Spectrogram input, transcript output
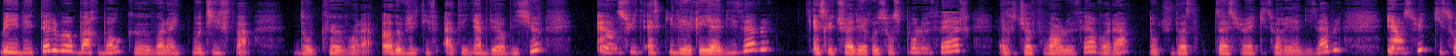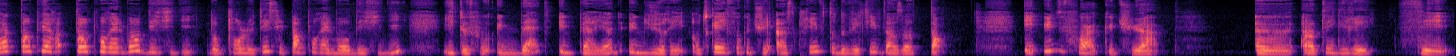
mais il est tellement barbant que voilà il te motive pas. Donc euh, voilà un objectif atteignable et ambitieux. Et ensuite est-ce qu'il est réalisable? Est-ce que tu as les ressources pour le faire? Est-ce que tu vas pouvoir le faire? Voilà. Donc tu dois t'assurer qu'il soit réalisable. Et ensuite qu'il soit temporellement défini. Donc pour le T, c'est temporellement défini. Il te faut une date, une période, une durée. En tout cas, il faut que tu inscrives ton objectif dans un temps. Et une fois que tu as euh, intégré ces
